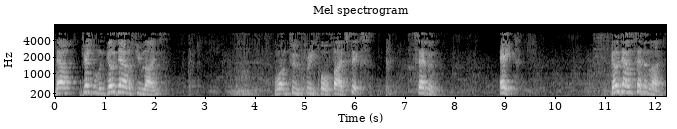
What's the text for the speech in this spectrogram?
Now, gentlemen, go down a few lines. One, two, three, four, five, six, seven, eight. Go down seven lines.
